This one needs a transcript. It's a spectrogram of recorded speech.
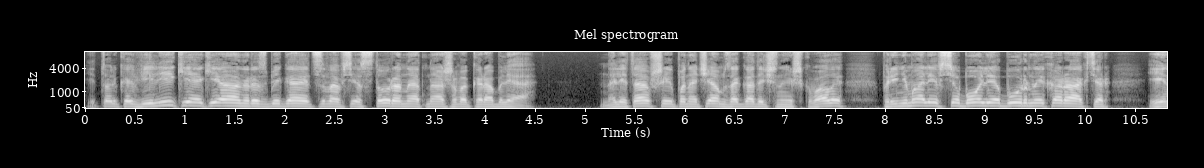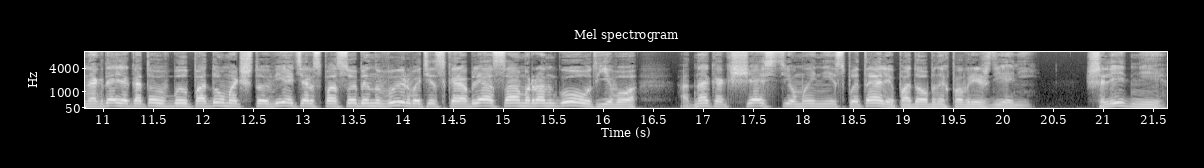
и только Великий океан разбегается во все стороны от нашего корабля. Налетавшие по ночам загадочные шквалы принимали все более бурный характер — и иногда я готов был подумать, что ветер способен вырвать из корабля сам рангоут его, однако, к счастью, мы не испытали подобных повреждений. Шли дни.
